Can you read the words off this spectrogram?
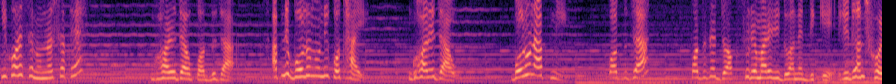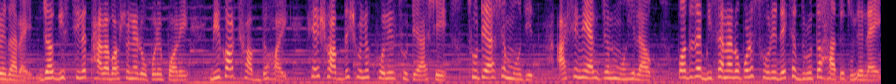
কি করেছেন উনার সাথে? ঘরে যাও পদ্মজা। আপনি বলুন উনি কোথায়? ঘরে যাও। বলুন আপনি। পদ্মজা পদ্মজা জগ ছুঁড়ে মারে রিদওয়ানের দিকে। রিদওয়ান সরে দাঁড়ায়। জগ স্টিলের থালা বাসনের ওপরে পড়ে। বিকট শব্দ হয়। সেই শব্দ শুনে খলিল ছুটে আসে। ছুটে আসে মজিদ। আসেনি একজন মহিলাও। পদ্মজা বিছানার উপরে ছুরি দেখে দ্রুত হাতে তুলে নেয়।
